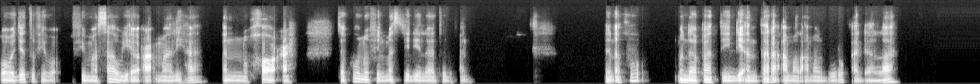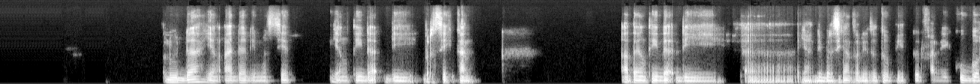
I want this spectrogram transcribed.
wawajatu fi, masawi a'maliha an-nukha'ah takunu fil masjid la tudfan. Dan aku mendapati di antara amal-amal buruk adalah ludah yang ada di masjid yang tidak dibersihkan. atau yang tidak di uh, yang dibersihkan atau ditutupi turfan kubur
